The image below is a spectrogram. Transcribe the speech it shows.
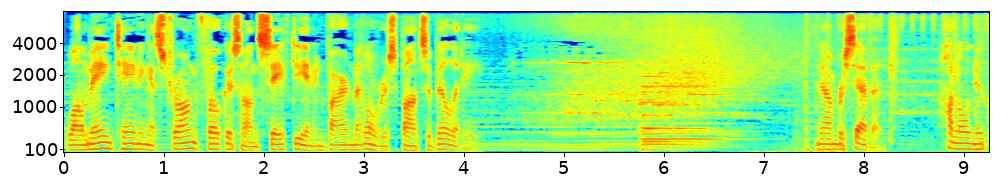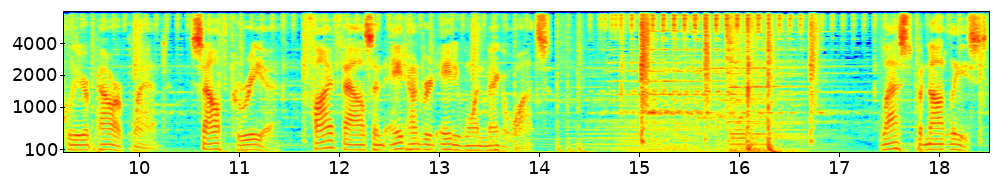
while maintaining a strong focus on safety and environmental responsibility. Number 7. Hanul Nuclear Power Plant, South Korea, 5,881 megawatts. Last but not least,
